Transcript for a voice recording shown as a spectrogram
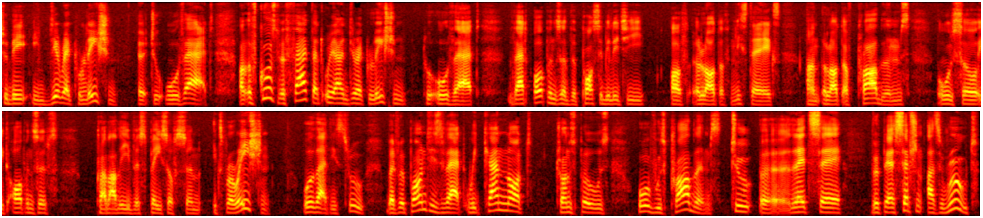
to be in direct relation uh, to all that. Uh, of course, the fact that we are in direct relation to all that, that opens up the possibility of a lot of mistakes and a lot of problems. Also, it opens up probably the space of some exploration. All that is true. But the point is that we cannot transpose all those problems to, uh, let's say, the perception as a root,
